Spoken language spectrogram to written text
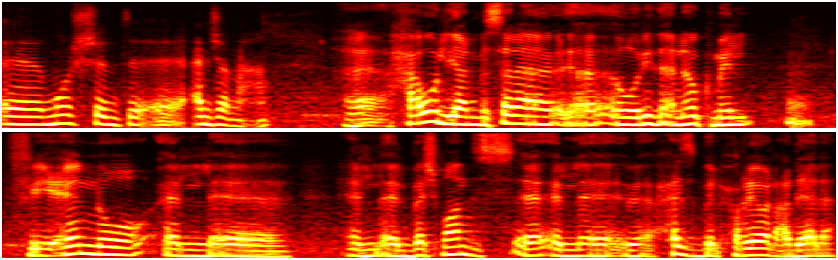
آه، مرشد آه، الجماعة؟ آه، هقول يعني بس أنا آه، أريد أن أكمل في ال- الباشمهندس ال- حزب الحرية والعدالة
